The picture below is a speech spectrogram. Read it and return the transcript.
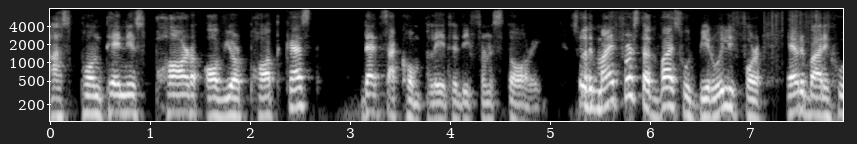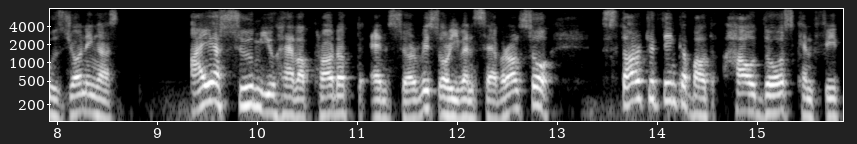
a spontaneous part of your podcast, that's a completely different story. So the, my first advice would be really for everybody who's joining us. I assume you have a product and service or even several. So start to think about how those can fit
